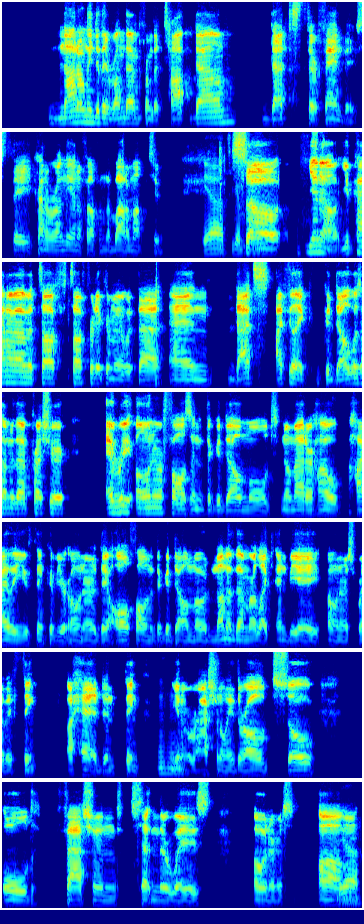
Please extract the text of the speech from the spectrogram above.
not only do they run them from the top down, that's their fan base. They kind of run the NFL from the bottom up too. Yeah. so point. you know, you kind of have a tough, tough predicament with that, and that's I feel like Goodell was under that pressure. Every owner falls into the Goodell mold, no matter how highly you think of your owner. They all fall into the Goodell mode. None of them are like NBA owners where they think ahead and think, mm-hmm. you know, rationally. They're all so old fashioned, set in their ways owners. Um, yeah.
